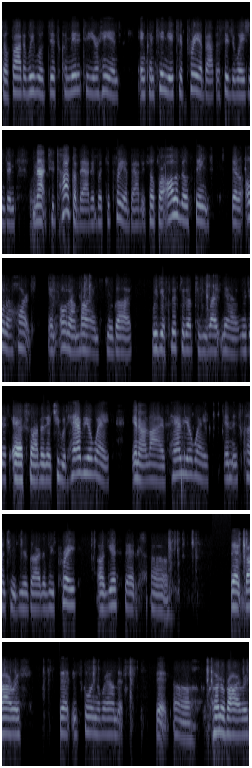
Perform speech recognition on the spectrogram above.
So, Father, we will just commit it to your hands and continue to pray about the situations and not to talk about it, but to pray about it. So, for all of those things that are on our hearts and on our minds, dear God, we just lift it up to you right now. We just ask, Father, that you would have your way in our lives, have your way in this country, dear God. And we pray against that uh, that virus that is going around that that uh, coronavirus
